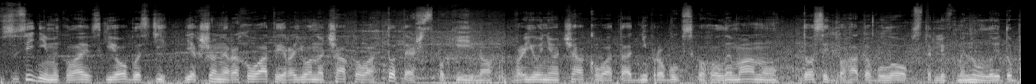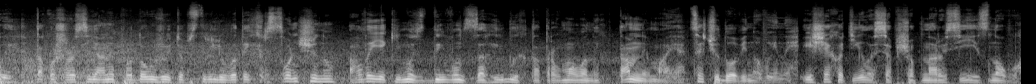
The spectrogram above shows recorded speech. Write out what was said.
В сусідній Миколаївській області, якщо не рахувати район Очакова, то теж спокійно. В районі Очакова та Дніпробузького лиману досить багато було обстрілів минулої доби. Також росіяни продовжують обстрілювати Херсонщину, але якимось дивом загиблих та травмованих там немає. Це чудові новини. І ще хотілося б, щоб на Росії знову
